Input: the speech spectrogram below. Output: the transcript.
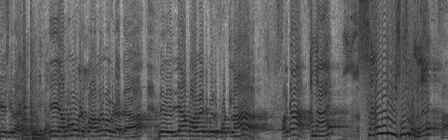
తీసుకురాగలం. ఈ అమ్మ మొగుడు పాముల మొగుడట నువ్వు వెళ్ళి ఆ పాము పెట్టుకుని పుట్ల పలకా? అమ్మా ఆ?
